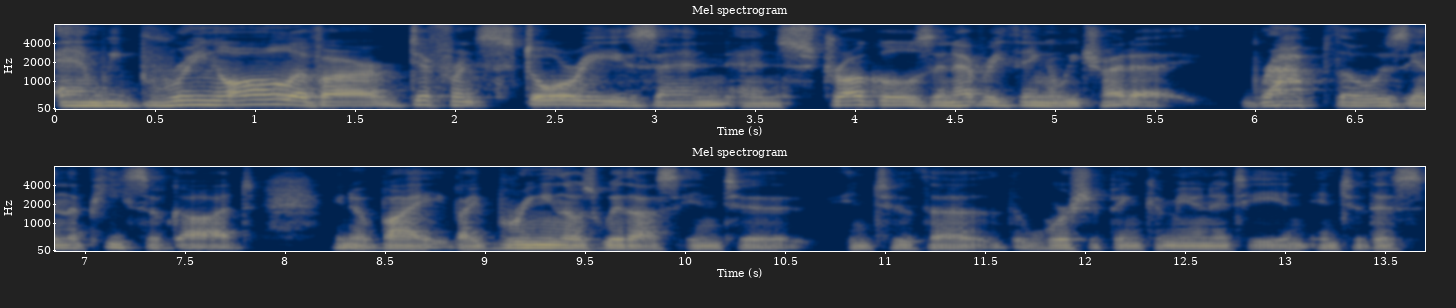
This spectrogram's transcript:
and we bring all of our different stories and and struggles and everything, and we try to wrap those in the peace of God, you know, by by bringing those with us into into the the worshiping community and into this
